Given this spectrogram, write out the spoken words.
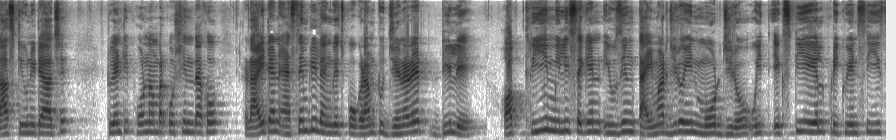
লাস্ট ইউনিটে আছে। টোয়েন্টি ফোর নাম্বার কোশ্চিন দেখো। Write and assembly language program to generate delay of 3 millisecond using timer 0 in mode 0 with XTAL frequency is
